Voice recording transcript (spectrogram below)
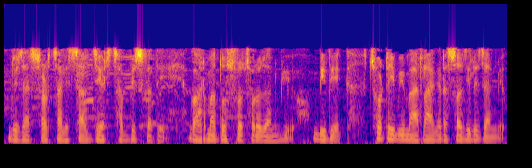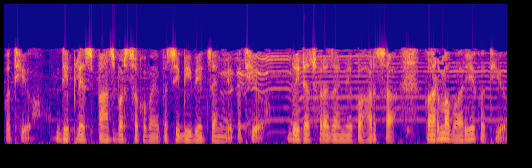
दुई हजार सडचालिस साल जेठ छब्बिस गते घरमा दोस्रो छोरो जन्मियो। विवेक छोटै बिमार लागेर सजिलै जन्मिएको थियो। दिप्लेस पाँच वर्षको भएपछि विवेक जन्मिएको थियो। दुईटा छोरा जन्मिएको हर्ष घरमा भरिएको थियो।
